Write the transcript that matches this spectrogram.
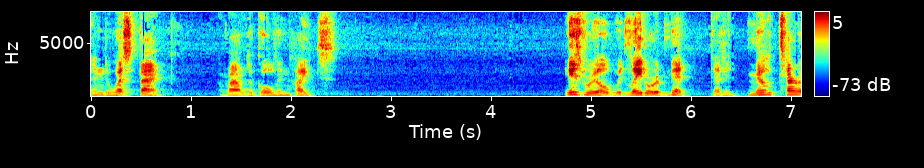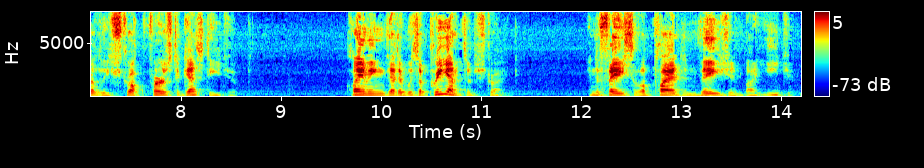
and the West Bank around the Golan Heights. Israel would later admit that it militarily struck first against Egypt, claiming that it was a preemptive strike in the face of a planned invasion by Egypt.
